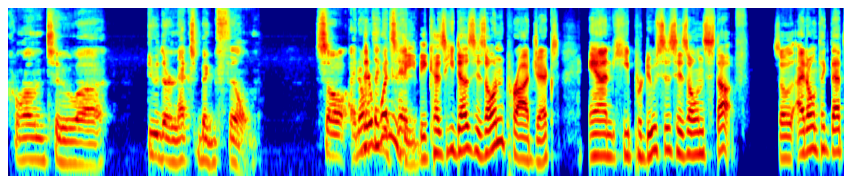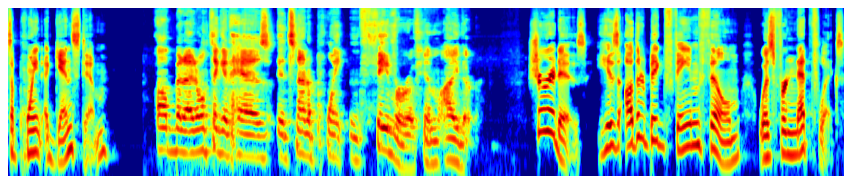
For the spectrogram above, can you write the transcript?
Cuarón to uh, do their next big film. So I don't there think wouldn't had, be because he does his own projects and he produces his own stuff. So I don't think that's a point against him. Well, but I don't think it has. It's not a point in favor of him either. Sure, it is. His other big fame film was for Netflix.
